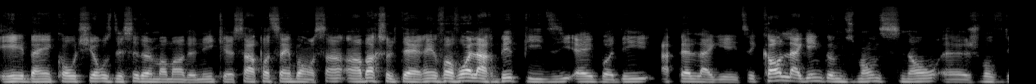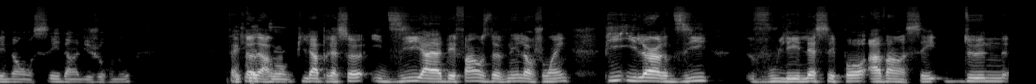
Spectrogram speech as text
Et ben, coach Yost décide à un moment donné que ça n'a pas de saint bon sens, embarque sur le terrain, va voir l'arbitre, puis il dit Hey, buddy, appelle la game. call la game comme du monde, sinon euh, je vais vous dénoncer dans les journaux. Fait euh, puis après ça, il dit à la défense de venir leur rejoindre, puis il leur dit Vous les laissez pas avancer d'une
